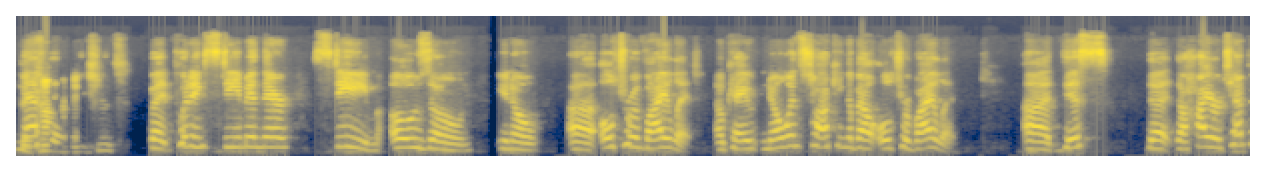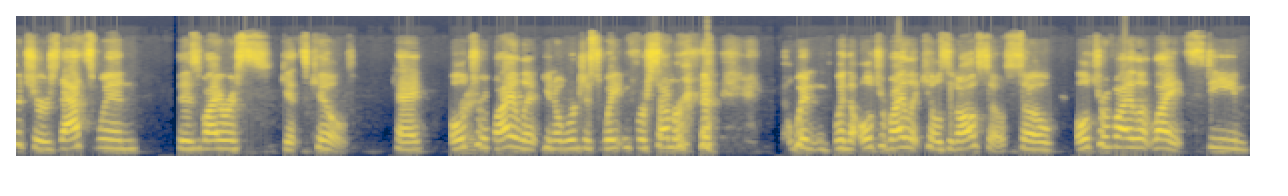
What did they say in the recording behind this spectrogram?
methods. combinations. but putting steam in there steam ozone you know uh, ultraviolet okay? No one's talking about ultraviolet. Uh, this the the higher temperatures that's when this virus gets killed okay? Ultraviolet you know we're just waiting for summer when when the ultraviolet kills it also. So ultraviolet light steam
